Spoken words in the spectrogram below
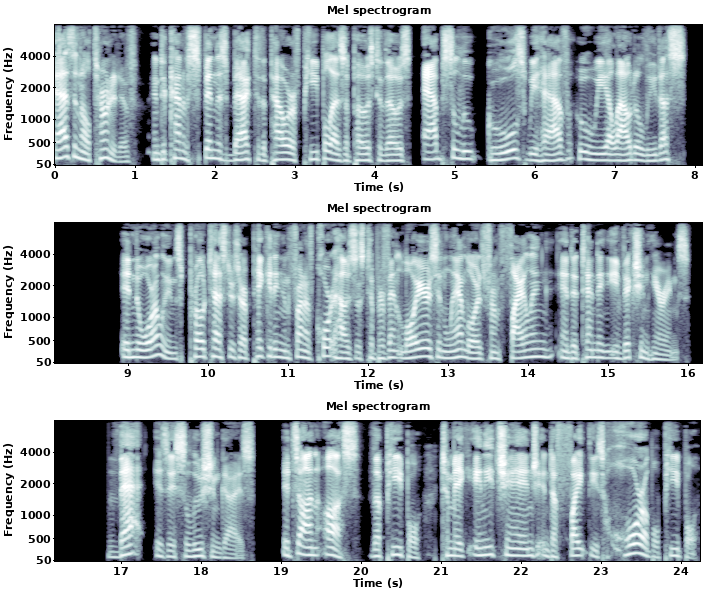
As an alternative, and to kind of spin this back to the power of people as opposed to those absolute ghouls we have who we allow to lead us. In New Orleans, protesters are picketing in front of courthouses to prevent lawyers and landlords from filing and attending eviction hearings. That is a solution, guys. It's on us, the people, to make any change and to fight these horrible people.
